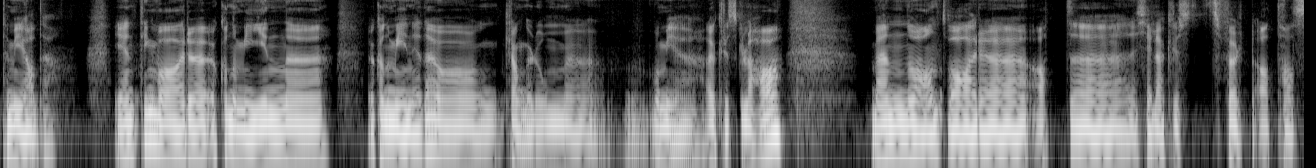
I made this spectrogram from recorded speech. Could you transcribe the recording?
til mye av det. Én ting var økonomien, økonomien i det, og krangel om hvor mye Aukrust skulle ha. Men noe annet var eh, at eh, Kjell Aukrust følte at hans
